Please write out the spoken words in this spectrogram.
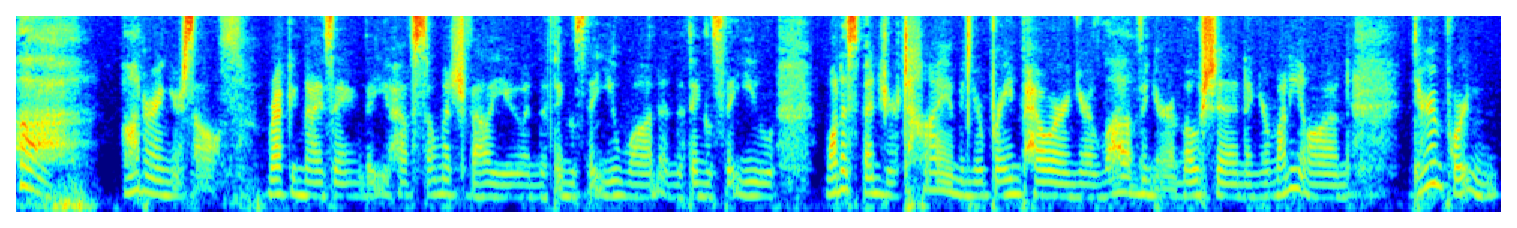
Ah honoring yourself, recognizing that you have so much value in the things that you want and the things that you want to spend your time and your brain power and your love and your emotion and your money on, they're important.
